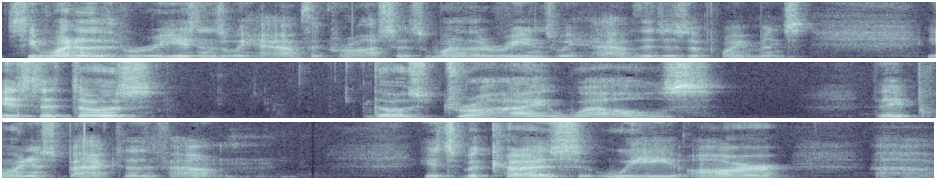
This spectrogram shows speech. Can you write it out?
See, one of the reasons we have the crosses, one of the reasons we have the disappointments, is that those those dry wells they point us back to the fountain. It's because we are uh,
